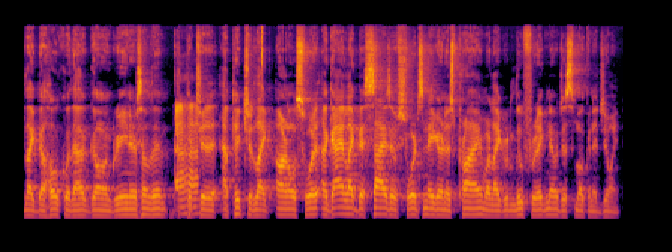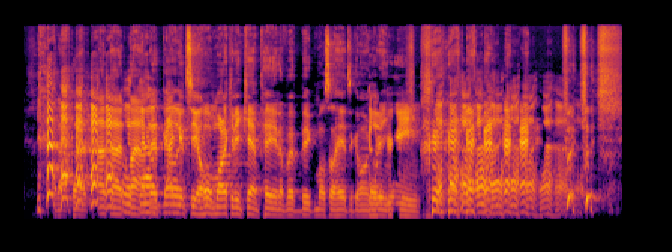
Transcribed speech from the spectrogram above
like the Hulk without going green or something. Uh-huh. I pictured I pictured like Arnold Schwarz, a guy like the size of Schwarzenegger in his prime, or like Lou Ferrigno just smoking a joint. And I thought, I, thought wow, that, I could see a whole marketing campaign of a big muscle heads going Go green. green.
